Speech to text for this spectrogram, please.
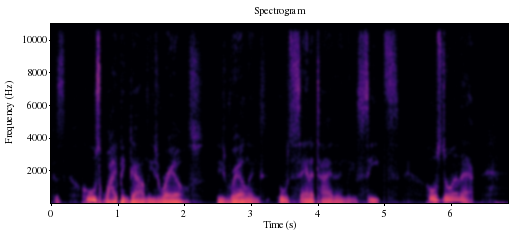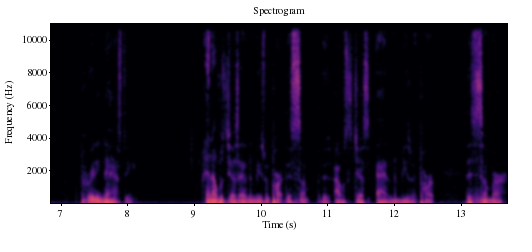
Because who's wiping down these rails, these railings? Who's sanitizing these seats? Who's doing that? Pretty nasty. And I was just at an amusement park this summer. I was just at an amusement park this summer.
